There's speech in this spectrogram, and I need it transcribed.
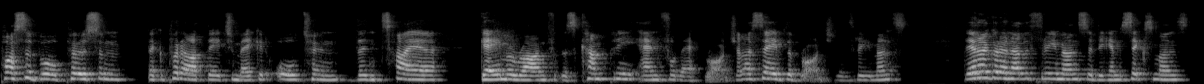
possible person they could put out there to make it all turn the entire game around for this company and for that branch. And I saved the branch in three months. Then I got another three months. It became six months.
